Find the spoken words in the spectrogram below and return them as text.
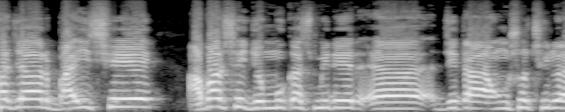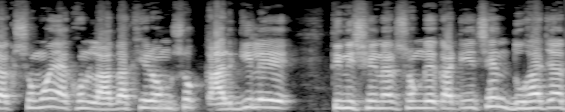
হাজার বাইশে আবার সেই জম্মু কাশ্মীরের যেটা অংশ ছিল এক সময়, এখন লাদাখের অংশ, কার্গিলে তিনি সেনার সঙ্গে কাটিয়েছেন। দু হাজার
